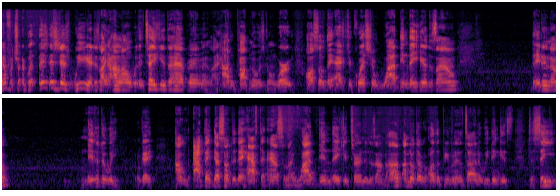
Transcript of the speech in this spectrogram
infiltrate. But it's, it's just weird. It's like how long will it take it to happen, and like how do Pop know it's gonna work? Also, they asked the question, why didn't they hear the sound? They didn't know. Neither do we. Okay. I'm, I think that's something they have to answer. Like, why didn't they get turned into zombies? I, I know there were other people in the time that we didn't get to see,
